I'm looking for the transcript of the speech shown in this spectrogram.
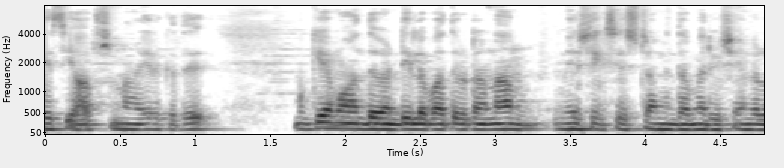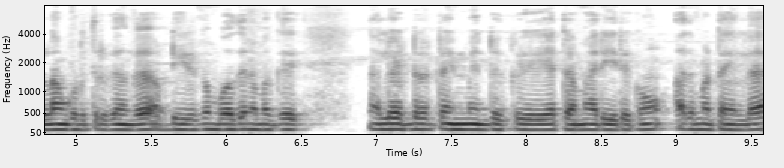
ஏசி ஆப்ஷனும் இருக்குது. முக்கியமாக வந்து வண்டியில் பார்த்துக்கிட்டோன்னா மியூசிக் சிஸ்டம் இந்த மாதிரி விஷயங்கள்லாம் கொடுத்துருக்காங்க. அப்படி இருக்கும்போது நமக்கு நல்ல என்டர்டெயின்மெண்ட்டுக்கு ஏற்ற மாதிரி இருக்கும். அது மட்டும் இல்லை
